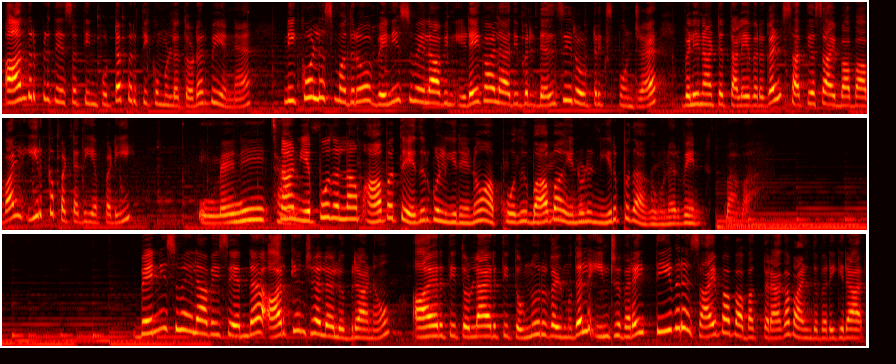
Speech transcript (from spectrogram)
ஆந்திர பிரதேசத்தின் புட்டபர்த்திக்கும் உள்ள தொடர்பு என்ன? நிக்கோலஸ் மதுரோ வெனிசுவேலாவின் இடைக்கால அதிபர் டெல்சி ரோட்ரிக்ஸ் போன்ற வெளிநாட்டு தலைவர்கள் சத்யசாய் பாபாவால் ஈர்க்கப்பட்டது எப்படி? நான். எப்போதெல்லாம் ஆபத்தை எதிர்கொள்கிறேனோ அப்போது பாபா என்னுடன் இருப்பதாக உணர்வேன் Baba. வெனிசுவேலாவை சேர்ந்த ஆர்கெஞ்சலோ லுப்ரானோ ஆயிரத்தி தொள்ளாயிரத்தி தொண்ணூறுகள் முதல் இன்று வரை தீவிர சாய்பாபா பக்தராக வாழ்ந்து வருகிறார்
